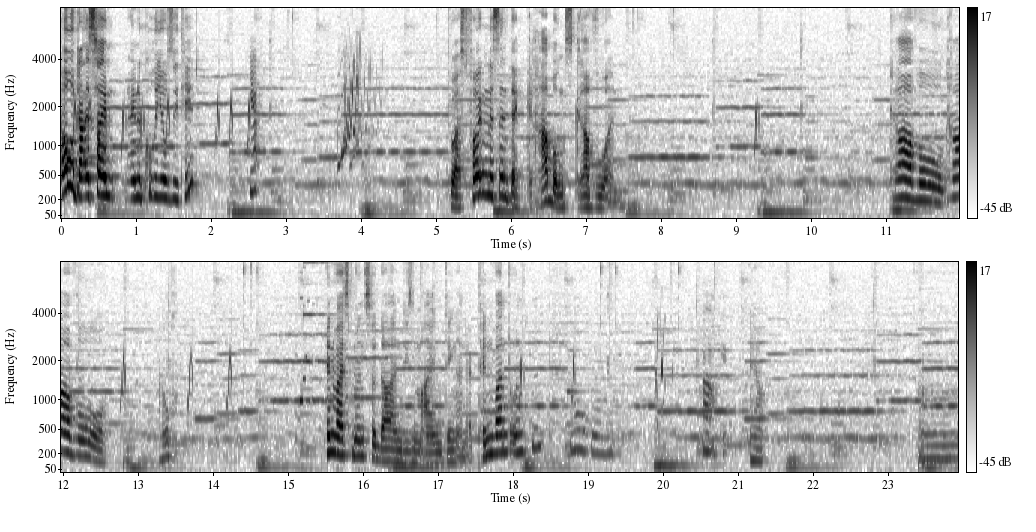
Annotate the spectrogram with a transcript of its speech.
Oh, da ist ein, eine Kuriosität. Ja. Du hast folgendes entdeckt: Grabungsgravuren. Gravo, Gravo. Auch. Hinweismünze da in diesem einen Ding an der Pinnwand unten. Wo? Ah, okay. Ja. Ähm,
